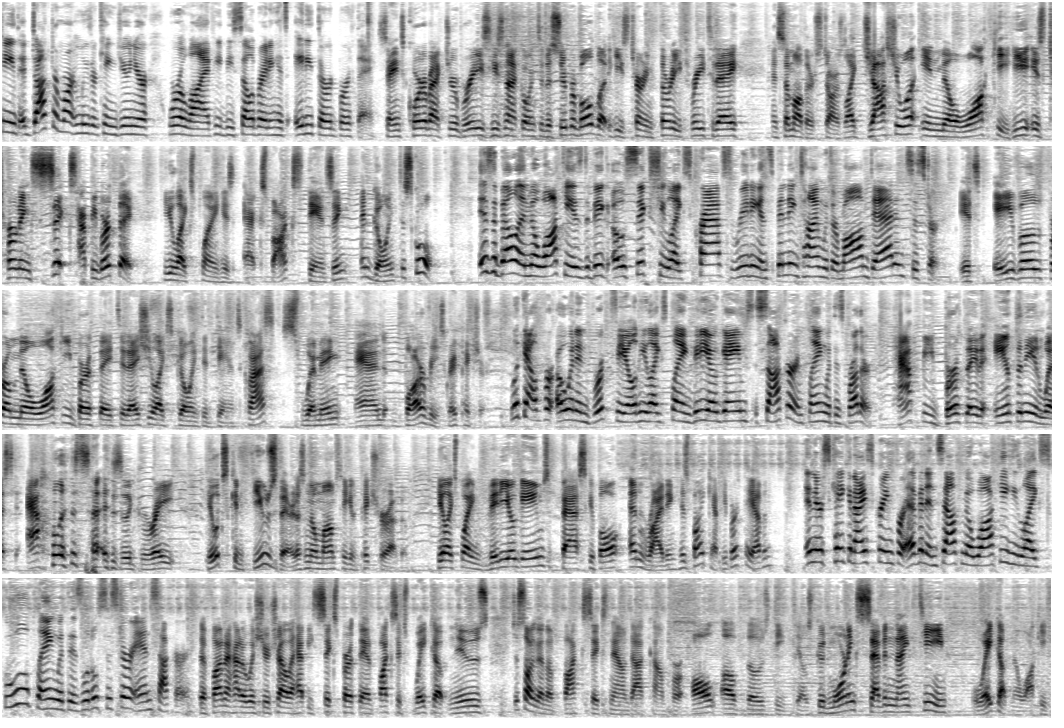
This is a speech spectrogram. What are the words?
If Dr. Martin Luther King Jr. were alive, he'd be celebrating his 83rd birthday. Saints quarterback Drew Brees, he's not going to the Super Bowl, but he's turning 33 today. And some other stars like Joshua in Milwaukee. He is turning six. Happy birthday. He likes playing his Xbox, dancing, and going to school. Isabella in Milwaukee is the big 06. She likes crafts, reading, and spending time with her mom, dad, and sister. It's Ava from Milwaukee birthday today. She likes going to dance class, swimming, and Barbies. Great picture. Look out for Owen in Brookfield. He likes playing video games, soccer, and playing with his brother. Happy birthday to Anthony in West Allis. that is a great. He looks confused there. Doesn't know mom's taking a picture of him. He likes playing video games, basketball, and riding his bike. Happy birthday, Evan. And there's cake and ice cream for Evan in South Milwaukee. He likes school, playing with his little sister, and soccer. To find out how to wish your child a happy sixth birthday on Fox 6 Wake Up News, just log on to fox6now.com for all of those details. Good morning, 719. Wake up, Milwaukee.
